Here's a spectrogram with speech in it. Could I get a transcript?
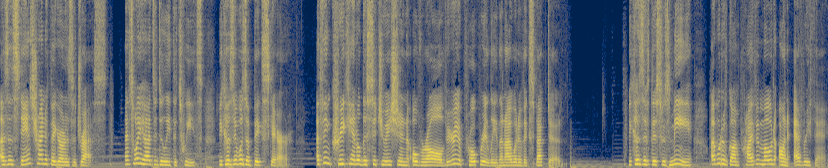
as in Stan's trying to figure out his address. hence why he had to delete the tweets, because it was a big scare. I think Kreek handled this situation overall very appropriately than I would have expected. Because if this was me, I would have gone private mode on everything.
